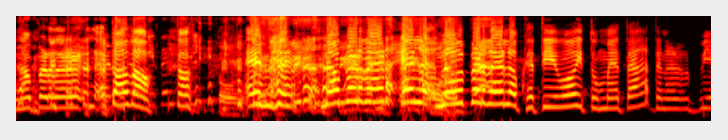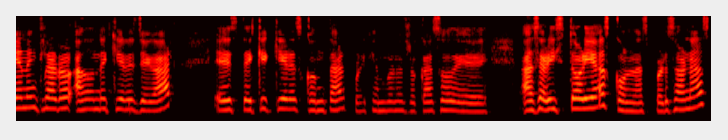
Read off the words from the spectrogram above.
no perder todo, todo. Todo. Es- Insistir, no perder el, no perder el objetivo y tu meta, tener bien en claro a dónde quieres llegar, este, qué quieres contar, por ejemplo, en nuestro caso de hacer historias con las personas,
